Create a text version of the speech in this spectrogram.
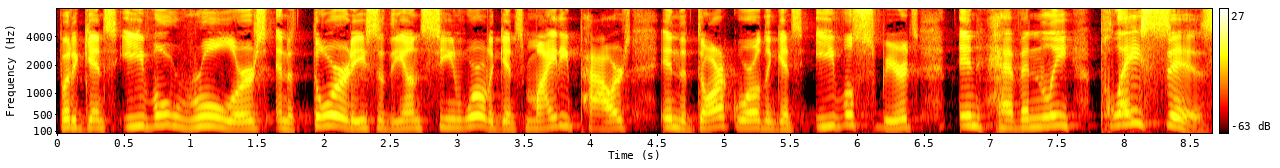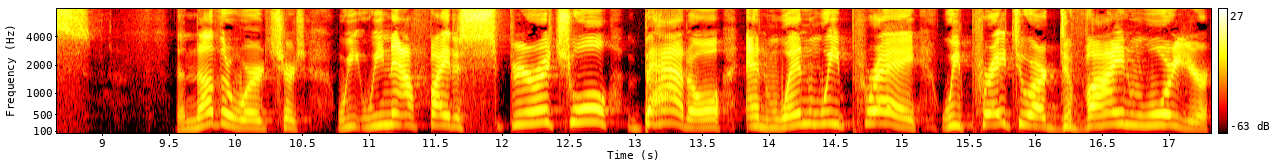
but against evil rulers and authorities of the unseen world, against mighty powers in the dark world, against evil spirits in heavenly places. In other words, church, we, we now fight a spiritual battle, and when we pray, we pray to our divine warrior.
